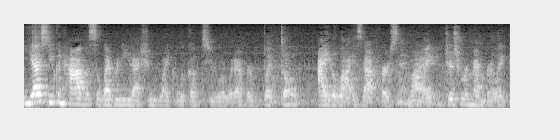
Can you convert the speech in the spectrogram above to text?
yes, you can have a celebrity that you like look up to or whatever, but don't idolize that person. Right. Like just remember like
